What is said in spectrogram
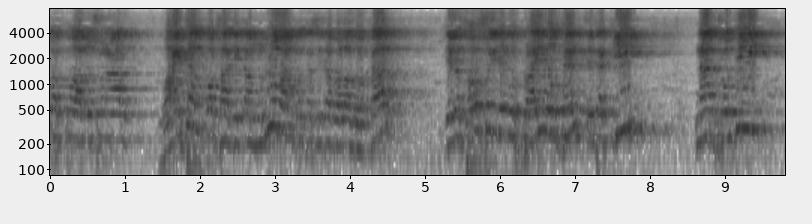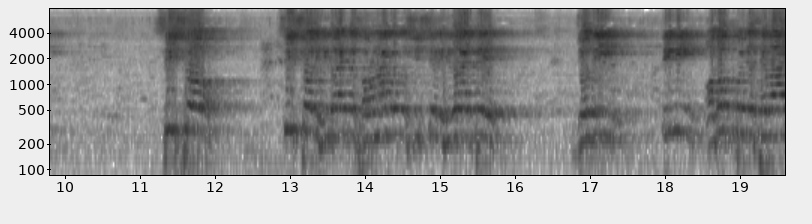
তত্ত্ব, আলোচনার ভাইটাল কথা, যেটা মূল্যবান কথা, সেটা বলা দরকার। যেটা সরস্বতী ঠাকুর প্রায় বলতেন, সেটা কি? না যদি শিষ্য শিষ্যর হৃদয়তে শরণাগত শিষ্যের হৃদয়তে যদি তিনি অদক্ষ যে সেবার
